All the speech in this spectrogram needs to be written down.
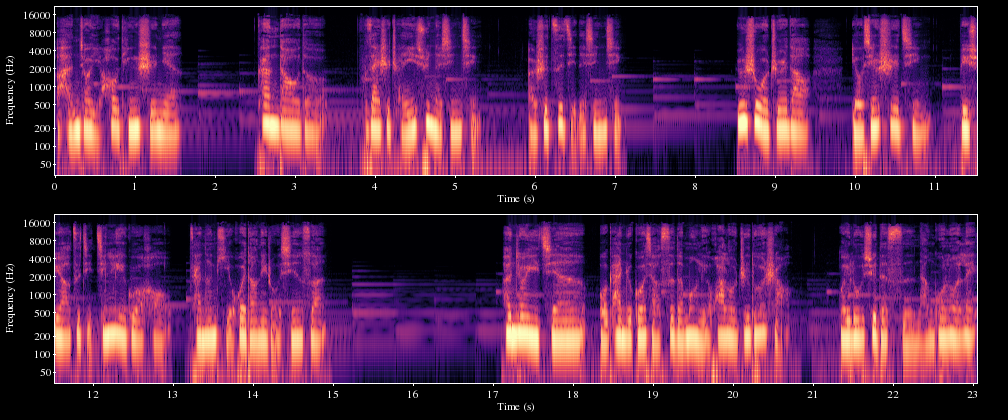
很久以后听《十年》，看到的不再是陈奕迅的心情，而是自己的心情。于是我知道，有些事情必须要自己经历过后，才能体会到那种心酸。很久以前，我看着郭小四的《梦里花落知多少》。为陆续的死难过落泪，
